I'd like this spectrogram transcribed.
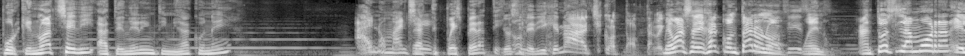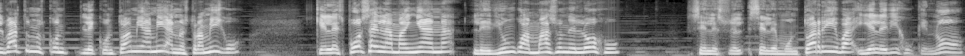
porque no accedí a tener intimidad con ella. Ay, no manches. Espérate, pues espérate. Yo no. sí le dije, no, chico, tota, güey. ¿Me vas a dejar contar o no? Sí, sí, bueno, sí. entonces la morra, el vato nos con- le contó a mi amiga, a nuestro amigo, que la esposa en la mañana le dio un guamazo en el ojo, se le, se le montó arriba y él le dijo que no,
